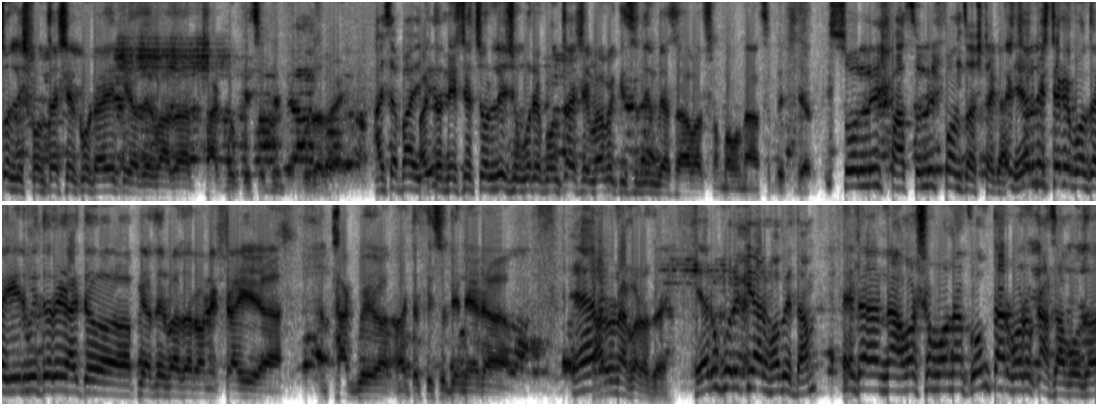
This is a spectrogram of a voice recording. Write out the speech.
চল্লিশ পঞ্চাশের কোটায় পেঁয়াজের বাজার থাকবে কিছুদিন বোঝা যায়। আচ্ছা ভাই হয়তো নিচে চল্লিশ উপরে পঞ্চাশ এভাবে কিছুদিন বেচা হওয়ার সম্ভাবনা আছে বেশি আর। চল্লিশ পাঁচচল্লিশ পঞ্চাশ টাকা। চল্লিশ থেকে পঞ্চাশ এর ভিতরে হয়তো পেঁয়াজের বাজার অনেকটাই থাকবে হয়তো কিছুদিনের ধারণা করা যায়। এর উপরে কি আর হবে দাম? এটা না হওয়ার সম্ভাবনা কম তারপরও কাঁচা বোঝা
